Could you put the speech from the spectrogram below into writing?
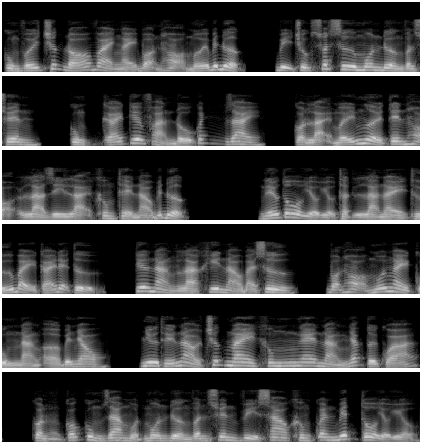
cùng với trước đó vài ngày bọn họ mới biết được, bị trục xuất sư môn đường Vân Xuyên, cùng cái kia phản đồ quách dai, còn lại mấy người tên họ là gì lại không thể nào biết được. Nếu tô hiểu hiểu thật là này thứ bảy cái đệ tử, kia nàng là khi nào bái sư, bọn họ mỗi ngày cùng nàng ở bên nhau, như thế nào trước nay không nghe nàng nhắc tới quá, còn có cùng ra một môn đường vân xuyên vì sao không quen biết tô hiểu hiểu.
